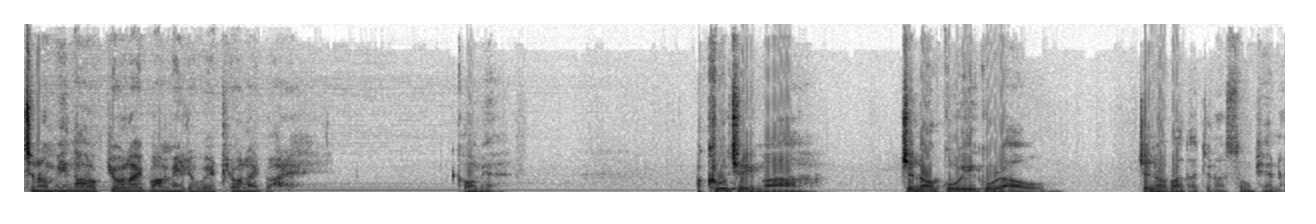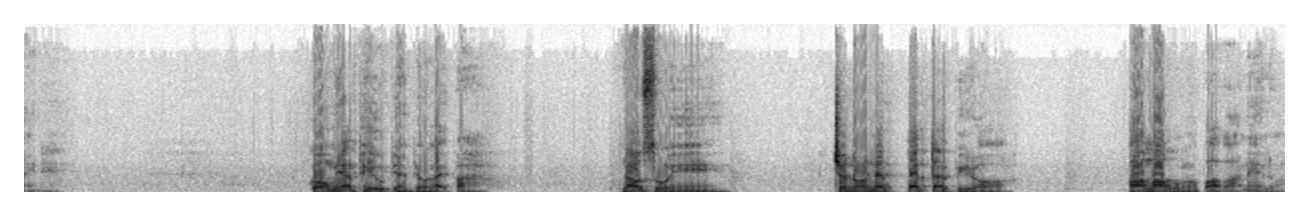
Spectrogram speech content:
ကျွန်တော်မင်းသားကိုပြောလိုက်ပါမယ်လို့ပဲပြောလိုက်ပါတယ် ကောင်းမြတ်အခုချိန်မှာကျွန်တော်ကိုကြီးကိုတာကိုကျွန်တော်ဘာသာကျွန်တော်ဆုံးဖြတ်နိုင်တယ်ကောင်းမြတ်အဖေကိုပြန်ပြောလိုက်ပါနောက်ဆိုရင်ကျွန်တော်နဲ့ပတ်သက်ပြီးတော့ဘာမှဝင်မပါပါနဲ့လို့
